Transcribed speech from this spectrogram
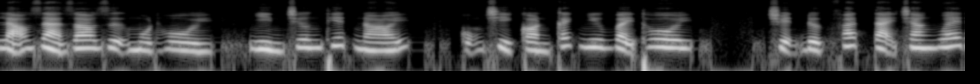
Lão giả do dự một hồi, nhìn Trương Thiết nói, cũng chỉ còn cách như vậy thôi. Chuyện được phát tại trang web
